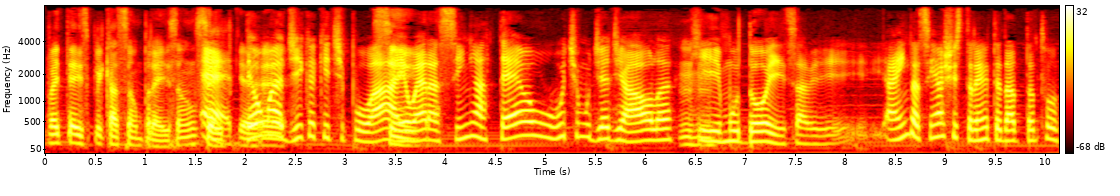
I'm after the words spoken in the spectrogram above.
vai ter explicação pra isso, eu não sei. É, porque deu uma é- dica que, tipo, ah, Sim. eu era assim até o último dia de aula Uhum. que mudou isso, sabe? E ainda assim, acho estranho ter dado tanto.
